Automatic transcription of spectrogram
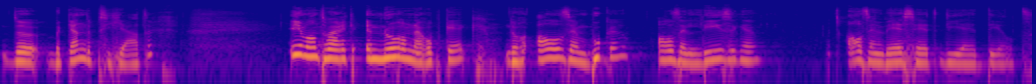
de bekende psychiater. Iemand waar ik enorm naar opkijk, door al zijn boeken, al zijn lezingen, al zijn wijsheid die hij deelt.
